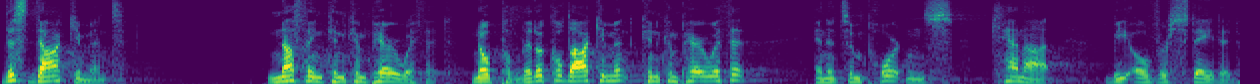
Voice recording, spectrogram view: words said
This document, nothing can compare with it. No political document can compare with it, and its importance cannot be overstated.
